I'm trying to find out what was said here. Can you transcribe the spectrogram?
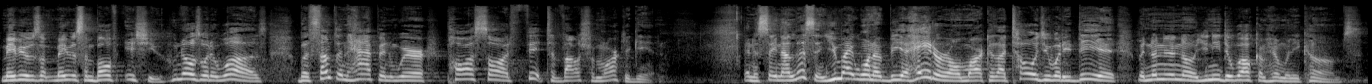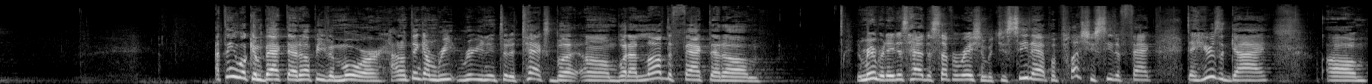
Maybe it, was, maybe it was some both issue. Who knows what it was? But something happened where Paul saw it fit to vouch for Mark again. And to say, now listen, you might want to be a hater on Mark because I told you what he did, but no, no, no, no, you need to welcome him when he comes. I think what can back that up even more, I don't think I'm re- reading into the text, but, um, but I love the fact that, um, remember, they just had the separation, but you see that, but plus you see the fact that here's a guy um,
